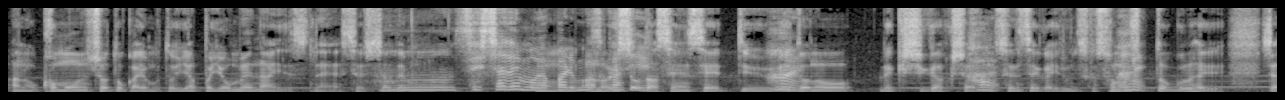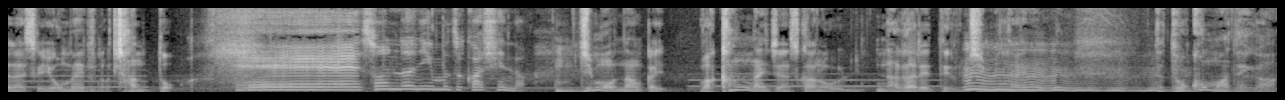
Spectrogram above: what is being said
あの古文書とか読むとやっぱ読めないですね拙者でも。うん拙者でもやっぱり難しい。うん。あの磯田先生っていうはい。江戸の歴史学者の先生がいるんですけど、その人ぐらいじゃないですか読めるのちゃんと、へえそんなに難しいんだ。うん字もなんか分かんないじゃないですかあの流れてる字みたいな。どこまでが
